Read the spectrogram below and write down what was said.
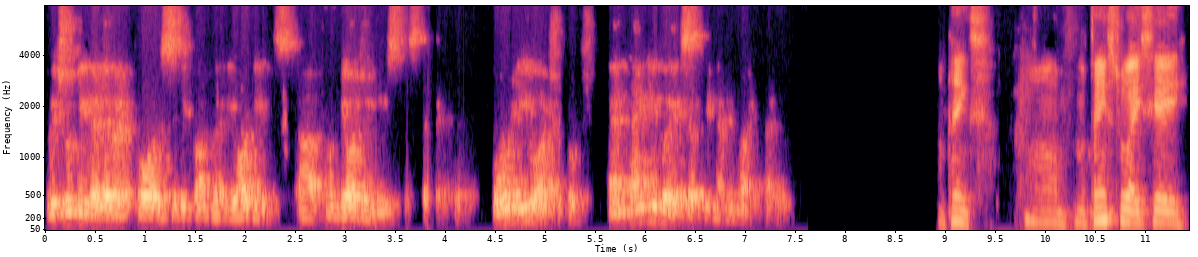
which would be relevant for the Silicon Valley audience uh, from your journey's perspective? Over to you, Ashutosh. And thank you for accepting our invite. Thanks. Um, thanks to ICAI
